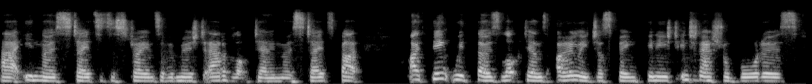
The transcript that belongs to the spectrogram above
uh, in those states as Australians have emerged out of lockdown in those states. But I think with those lockdowns only just being finished, international borders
